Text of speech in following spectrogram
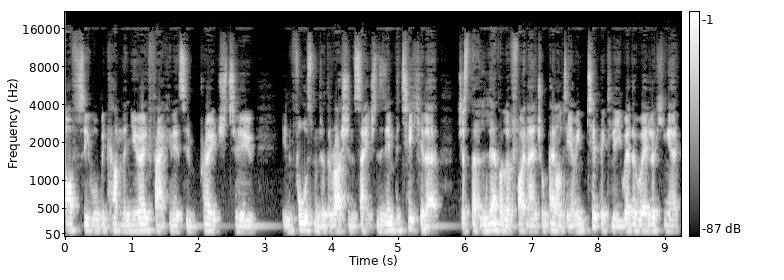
OFSI will become the new OFAC in its approach to enforcement of the Russian sanctions, and in particular, just that level of financial penalty. I mean, typically, whether we're looking at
